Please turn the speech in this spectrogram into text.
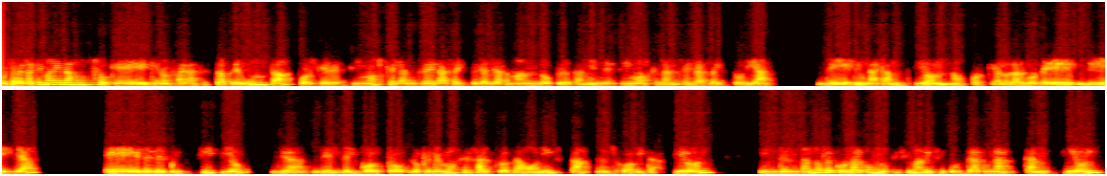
Pues la verdad que me alegra mucho que, nos hagas esta pregunta, porque decimos que la entrega es la historia de Armando, pero también decimos que la entrega es la historia de, una canción, ¿no? Porque a lo largo de, ella, eh, desde el principio ya del, corto, lo que vemos es al protagonista en su habitación intentando recordar con muchísima dificultad una canción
